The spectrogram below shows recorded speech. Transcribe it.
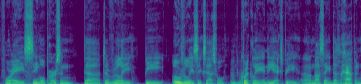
for a single person to to really be overly successful quickly in EXP. Uh, I'm not saying it doesn't happen,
